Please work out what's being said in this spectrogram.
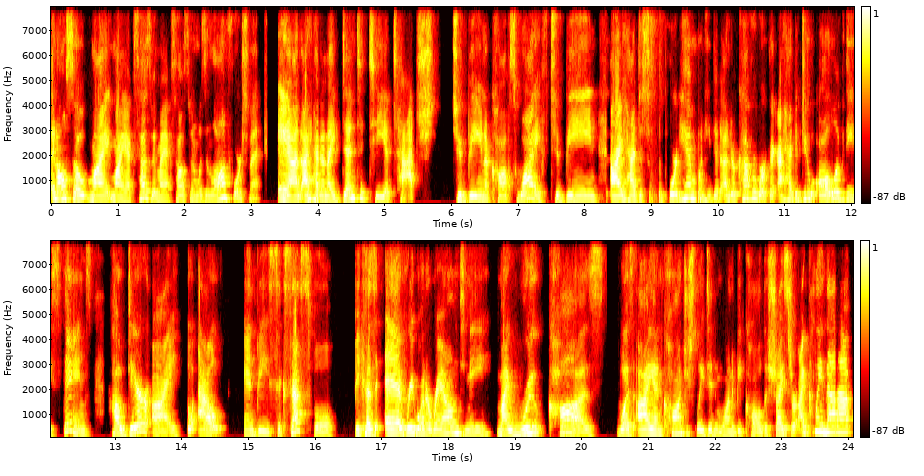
and also my my ex-husband my ex-husband was in law enforcement and I had an identity attached to being a cop's wife to being I had to support him when he did undercover work. Like I had to do all of these things. How dare I go out and be successful because everyone around me, my root cause was I unconsciously didn't want to be called a shyster. I cleaned that up,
